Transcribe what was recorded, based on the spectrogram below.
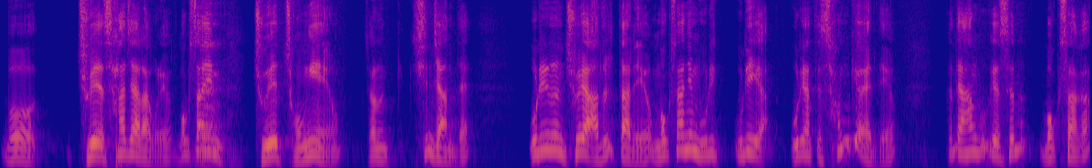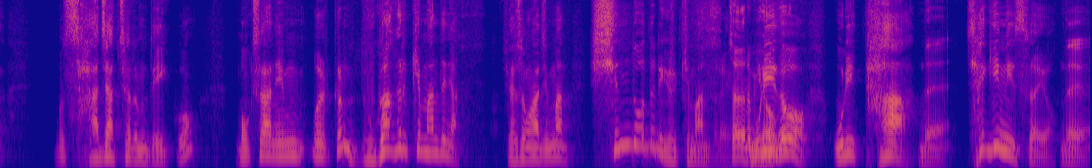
뭐 주의 사자라고 그래요. 목사님 네. 주의 종이에요. 저는 신자인데 우리는 주의 아들 딸이에요. 목사님 우리 우리 우리한테 섬겨야 돼요. 근데 한국에서는 목사가 뭐 사자처럼 돼 있고 목사님을 그럼 누가 그렇게 만드냐? 죄송하지만 신도들이 그렇게 만들어요. 자, 그럼 우리도 우리 다 네. 책임이 있어요. 네.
